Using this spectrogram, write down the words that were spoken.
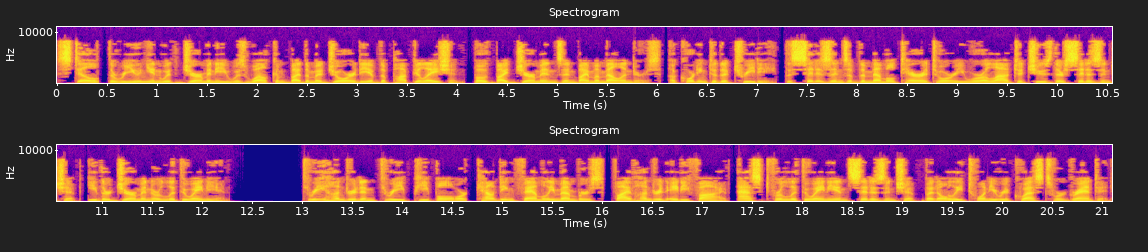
Still, the reunion with Germany was welcomed by the majority of the population, both by Germans and by Memelanders. According to the treaty, the citizens of the Memel territory were allowed to choose their citizenship, either German or Lithuanian. 303 people or, counting family members, 585, asked for Lithuanian citizenship but only 20 requests were granted.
